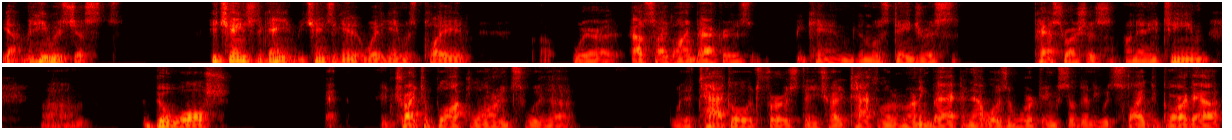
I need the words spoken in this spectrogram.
yeah, I mean, he was just, he changed the game. He changed the, game, the way the game was played, uh, where outside linebackers became the most dangerous pass rushers on any team. Um, Bill Walsh uh, tried to block Lawrence with a with a tackle at first, then he tried to tackle on a running back, and that wasn't working. So then he would slide the guard out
